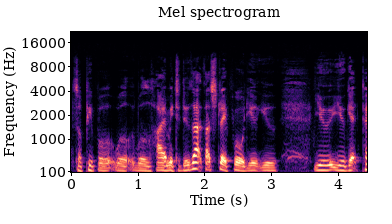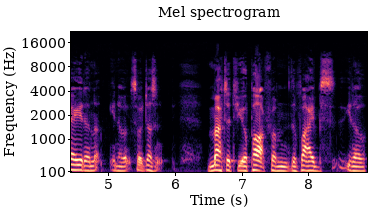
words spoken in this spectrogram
So people will will hire me to do that. That's straightforward. You you you you get paid, and you know, so it doesn't matter to you apart from the vibes. You know,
